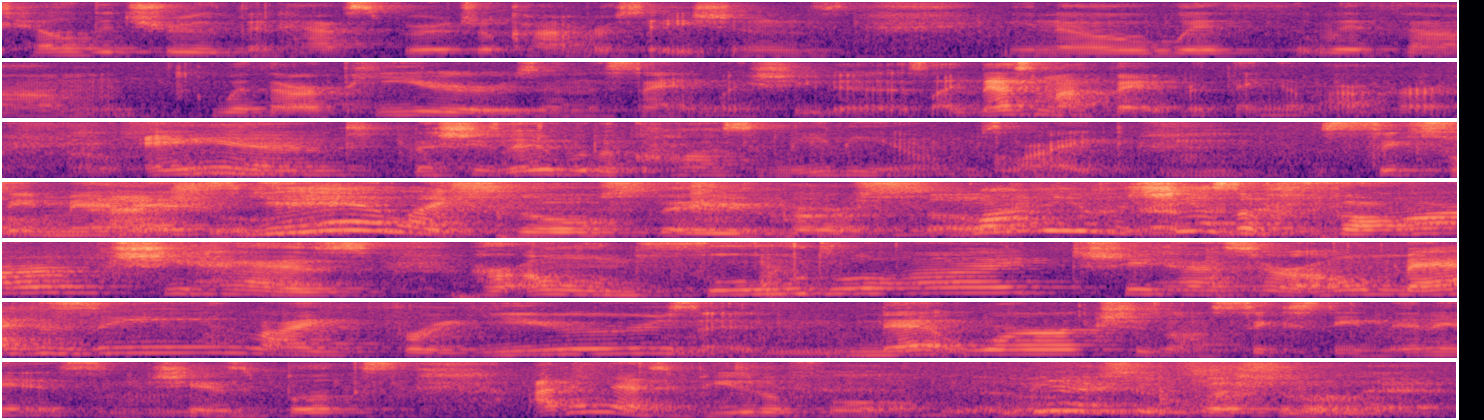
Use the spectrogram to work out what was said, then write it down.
tell the truth and have spiritual conversations, you know, with with um with our peers in the same way she does. Like that's my favorite thing about her. Absolutely. And that she's able to cross mediums like 60 So minutes. natural, Yeah, like still stay herself. why do you? She has a farm. She has her own food line. She has her own magazine, like for years. Mhm. Network. She's on 60 Minutes. She has books. I think that's beautiful. Let me ask you a question on that.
